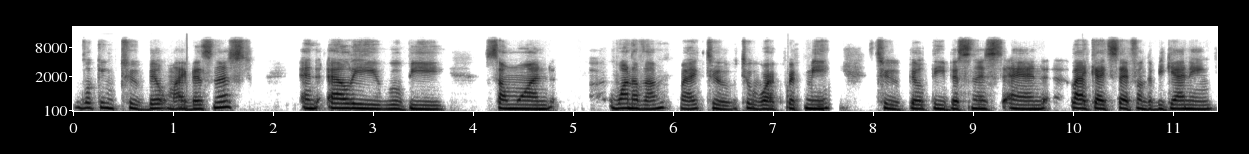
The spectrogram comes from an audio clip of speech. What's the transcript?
looking to build my business, and Ellie will be someone, one of them, right, to to work with me to build the business. And like I said from the beginning,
